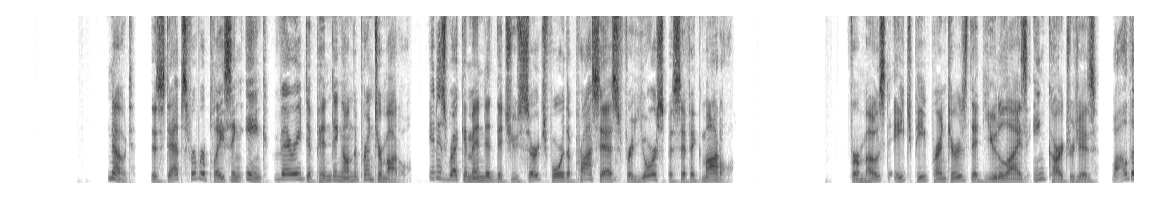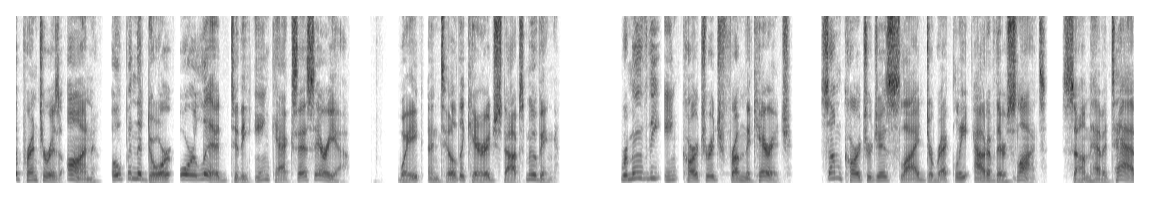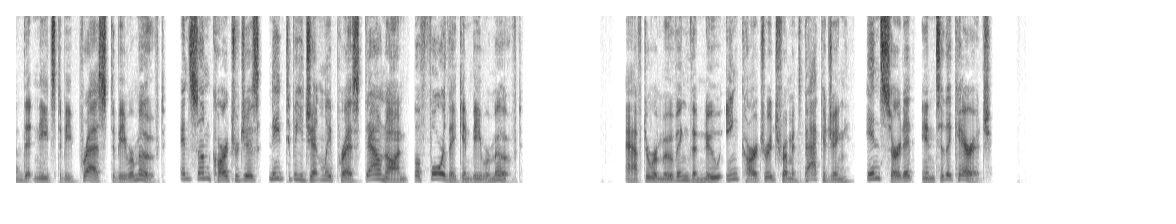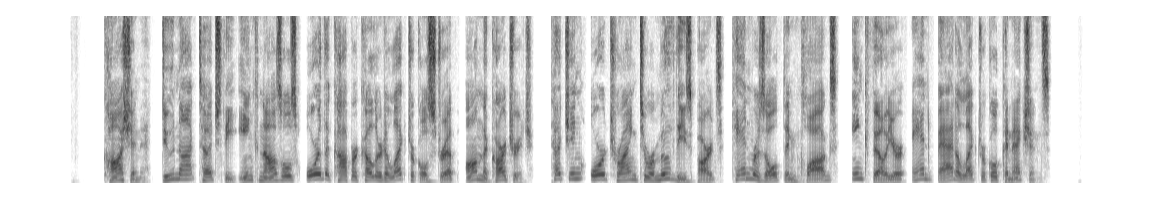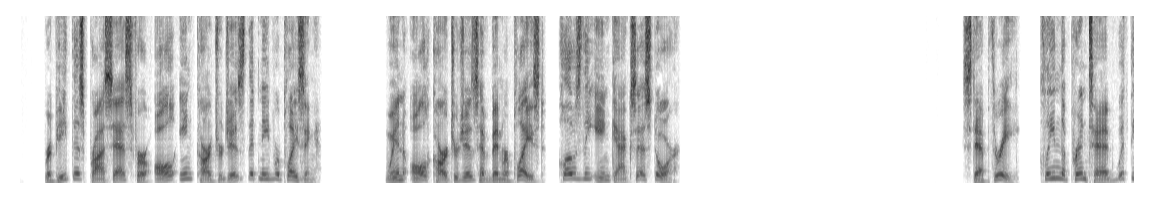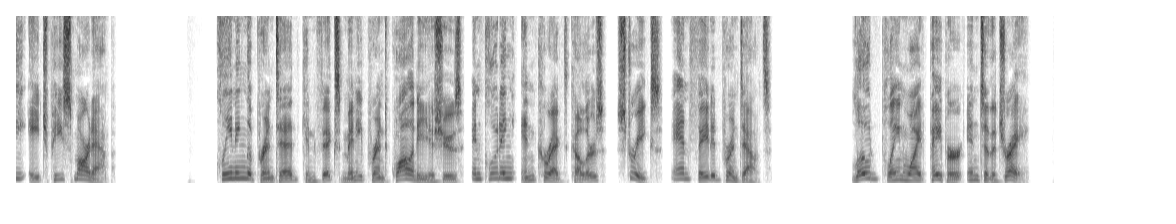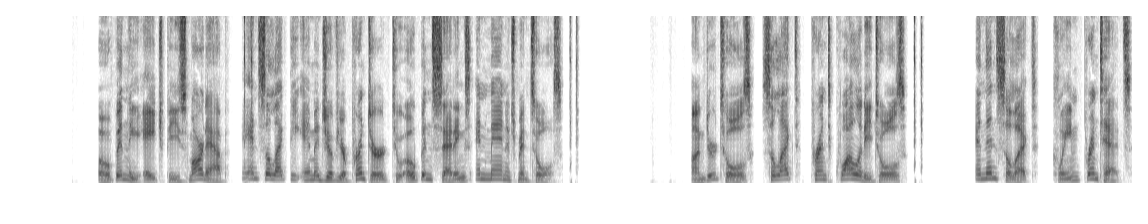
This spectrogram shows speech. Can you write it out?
Note, the steps for replacing ink vary depending on the printer model. It is recommended that you search for the process for your specific model. For most HP printers that utilize ink cartridges, while the printer is on, open the door or lid to the ink access area. Wait until the carriage stops moving. Remove the ink cartridge from the carriage. Some cartridges slide directly out of their slots, some have a tab that needs to be pressed to be removed, and some cartridges need to be gently pressed down on before they can be removed. After removing the new ink cartridge from its packaging, insert it into the carriage. Caution! Do not touch the ink nozzles or the copper-colored electrical strip on the cartridge. Touching or trying to remove these parts can result in clogs, ink failure, and bad electrical connections. Repeat this process for all ink cartridges that need replacing. When all cartridges have been replaced, close the ink access door. Step 3. Clean the printhead with the HP Smart app. Cleaning the printhead can fix many print quality issues, including incorrect colors, streaks, and faded printouts. Load plain white paper into the tray. Open the HP Smart app and select the image of your printer to open Settings and Management Tools. Under Tools, select Print Quality Tools, and then select Clean Printheads.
